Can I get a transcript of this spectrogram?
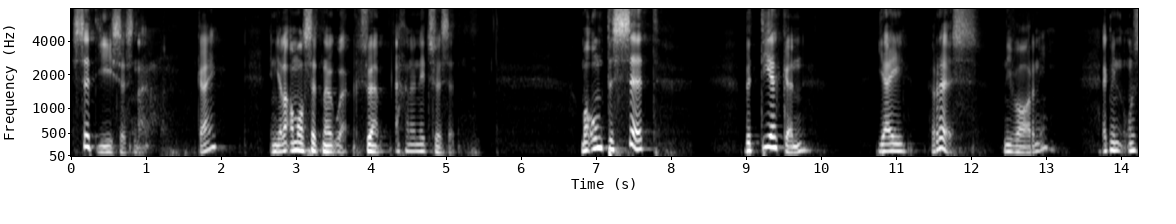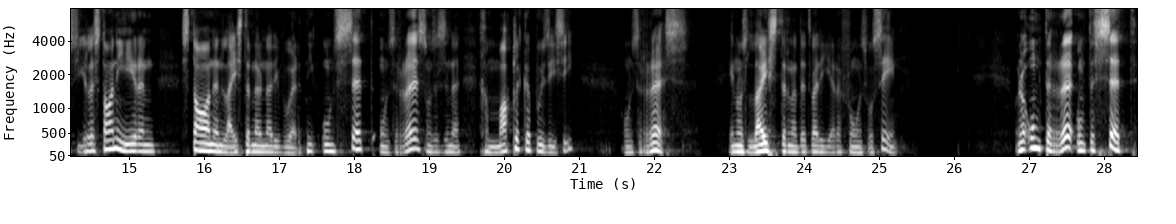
sit Jesus nou. OK? En julle almal sit nou ook. So ek gaan nou net so sit. Maar om te sit beteken jy rus, nie waar nie? Ek meen ons julle staan nie hier en staan en luister nou na die woord nie. Ons sit, ons rus, ons is in 'n gemaklike posisie. Ons rus en ons luister na dit wat die Here vir ons wil sê. En om te ru, om te sit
